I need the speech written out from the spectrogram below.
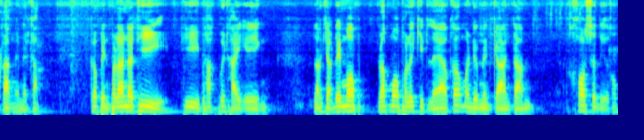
ครั้งนะครับ ก็เป็นพระราชหน้าที่ที่พักเพื่อไทยเอง หลังจากได้มอบรับมอบภารกิจแล้วก็มาดำเนินการตาม ข้อเสนอของ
